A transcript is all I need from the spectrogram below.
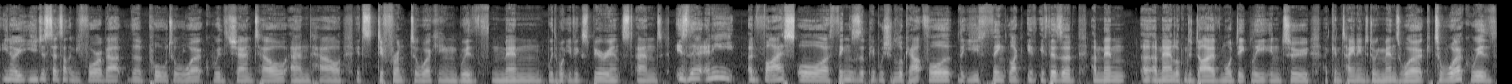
you know, you just said something before about the pull to work with Chantelle and how it's different to working with men with what you've experienced? And is there any advice or things that people should look out for that you think, like, if, if there's a, a men a, man looking to dive more deeply into a container, into doing men's work, to work with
